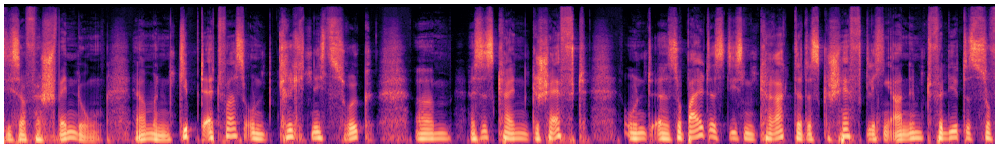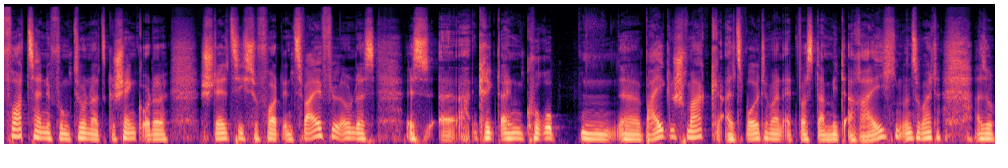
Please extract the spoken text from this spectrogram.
dieser Verschwendung. Ja, man gibt etwas und kriegt nichts zurück. Ähm, es ist kein Geschäft und äh, sobald es diesen Charakter des Geschäftlichen annimmt, verliert es sofort seine Funktion als Geschenk oder stellt sich sofort in Zweifel und es, es äh, kriegt einen korrupt äh, Beigeschmack, als wollte man etwas damit erreichen und so weiter. Also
